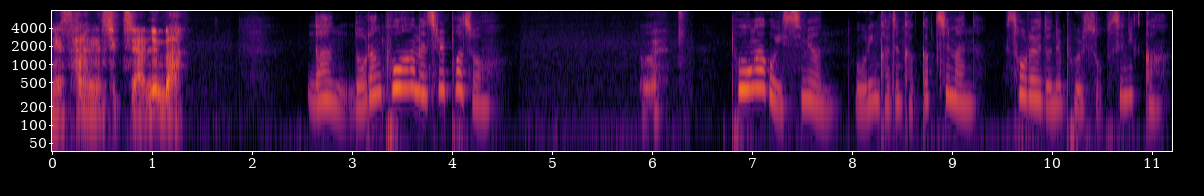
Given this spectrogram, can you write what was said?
내 사랑은 식지 않는다. 난 너랑 포옹하면 슬퍼져. 왜? 포옹하고 있으면 우린 가장 가깝지만 서로의 눈을 볼 수 없으니까.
